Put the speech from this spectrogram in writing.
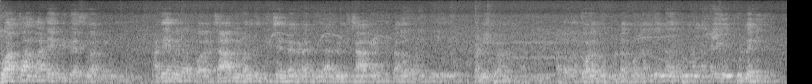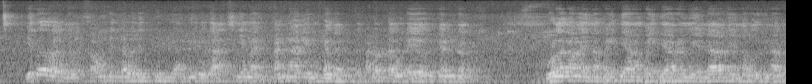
ஓ அப்பா அம்மாட்ட எப்படி பேசுவா அப்படின்னு அதே போல் இப்போ சாவி வந்து கிச்சனில் கிடக்குது அது சாவி எடுத்து கதவை திறந்து பண்ணிக்குவாங்க கதவை திறந்து உள்ளே போனால் எல்லாம் இப்படின்னு நான் கை புள்ளதி ஏதோ அந்த ஒரு இல்லை ஒரு துள்ளி அப்படி ஒரு ஆச்சரியமாக கண்ணாலே முட்டங்கள் இந்த கடவுள்கிட்ட ஒரே ஒரு கேள்வி தான் இவ்வளோ நாளும் என்ன பைத்தியாரம் பைத்தியாரம்னு எல்லாரும் என்ன ஒதுக்குனாங்க?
